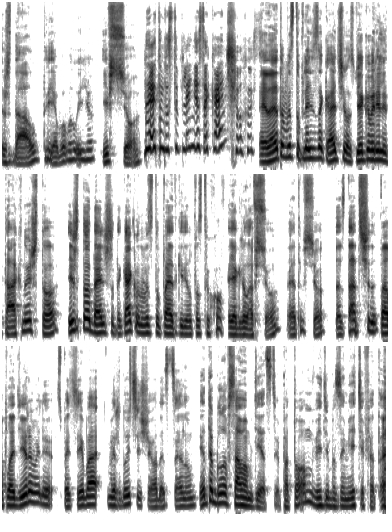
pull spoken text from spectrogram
ждал, требовал ее, и все. На этом выступление заканчивалось. И на этом выступление заканчивалось. Мне говорили, так, ну и что? И что дальше? Да как он выступает, Кирилл Пастухов? Я говорил, а все, это все, достаточно. Поаплодировали, спасибо, вернусь еще на сцену. Это было в самом детстве. Потом, видимо, заметив это,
